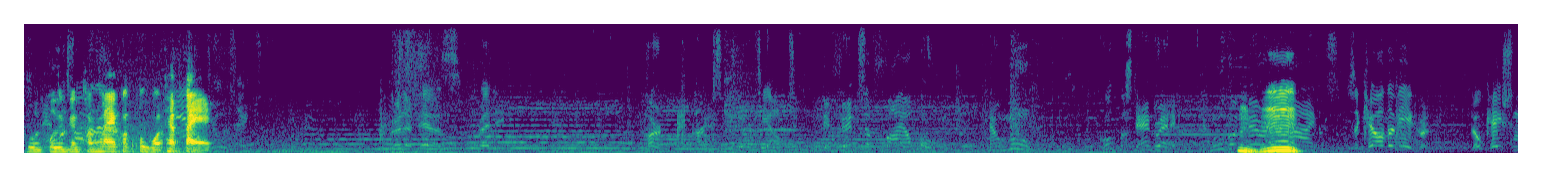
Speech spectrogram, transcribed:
โดนปืนกันครั้งแรกก็ตัวแทบแตก Grenadiers ready. Hurt. Security out. Defensive fire open. Now move. Cooper. Stand ready. Move on อื their ม lines. Secure the vehicle. Location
